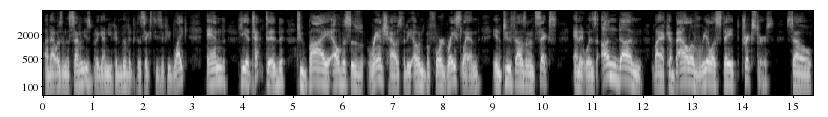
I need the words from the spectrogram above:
Uh, that was in the 70s, but again, you can move it to the 60s if you'd like. And he attempted to buy Elvis's ranch house that he owned before Graceland in 2006, and it was undone by a cabal of real estate tricksters. So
